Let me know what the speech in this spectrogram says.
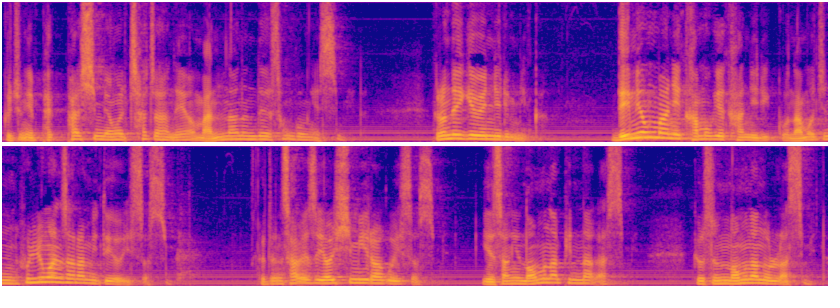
그 중에 180명을 찾아내어 만나는 데 성공했습니다. 그런데 이게 웬일입니까? 4명만이 감옥에 간 일이 있고 나머지는 훌륭한 사람이 되어 있었습니다. 그들은 사회에서 열심히 일하고 있었습니다. 예상이 너무나 빗나갔습니다. 교수는 너무나 놀랐습니다.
